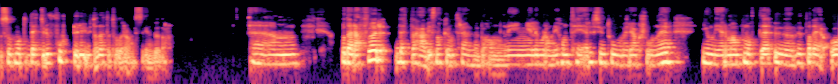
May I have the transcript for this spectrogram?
så på en måte detter du fortere ut av dette toleransevinduet, da. Um, og det er derfor dette her vi snakker om traumebehandling, eller hvordan vi håndterer symptomer og reaksjoner. Jo mer man på en måte øver på det å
